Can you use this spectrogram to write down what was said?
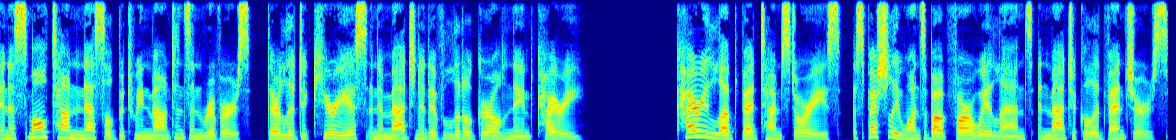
in a small town nestled between mountains and rivers, there lived a curious and imaginative little girl named Kyrie. Kyrie loved bedtime stories, especially ones about faraway lands and magical adventures.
